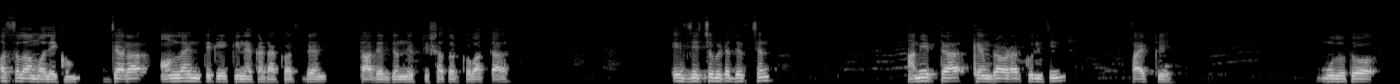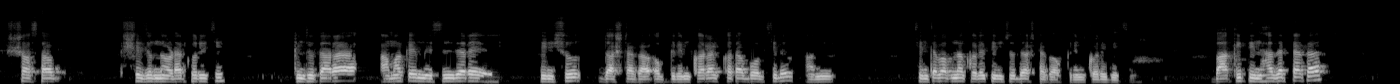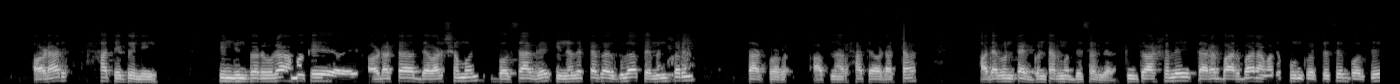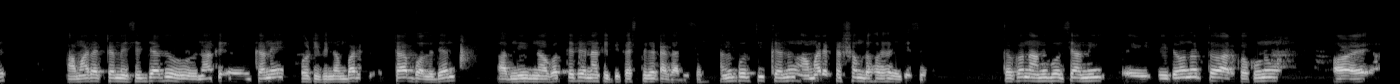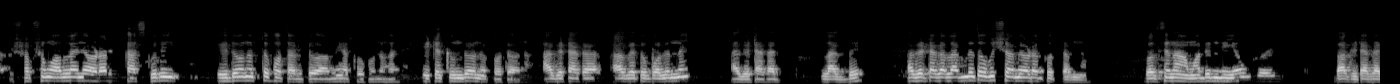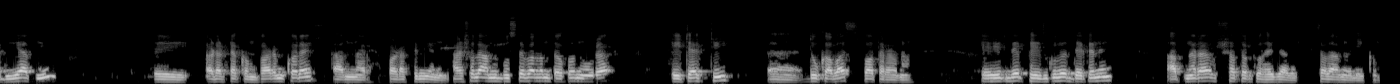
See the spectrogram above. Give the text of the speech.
আসসালামু আলাইকুম। যারা অনলাইন থেকে কেনাকাটা করবেন, তাদের জন্য একটি সতর্কবার্তা। এই যে ছবিটা দেখছেন, আমি একটা ক্যামেরা অর্ডার করেছি ফাইভ কে মূলত সস্তা সেজন্য অর্ডার করেছি। কিন্তু তারা আমাকে মেসেঞ্জারে তিনশো দশ টাকা অগ্রিম করার কথা বলছিল। আমি চিন্তা ভাবনা করে তিনশো দশ টাকা অগ্রিম করে দিয়েছি। বাকি তিন হাজার টাকা অর্ডার হাতে পেলে তিন দিন পরে ওরা আমাকে অর্ডারটা দেওয়ার সময় বলছে আগে তিন হাজার টাকা ওগুলো পেমেন্ট করেন, তারপর আপনার হাতে অর্ডারটা আধা ঘণ্টা, এক ঘণ্টার মধ্যে চলে যাবে কিন্তু আসলে তারা বারবার আমাকে ফোন করতেছে, বলছে আমার একটা মেসেজ যাবে ওনাকে ওখানে ওটিপি নাম্বারটা বলে দেন, আপনি নগদ থেকে নাকি বিকাশ থেকে টাকা দিচ্ছেন। আমি বলছি, কেন? আমার একটা সন্দেহ হয়ে গেছে। তখন আমি বলছি, আমি এই ধরনের তো আর কখনো সবসময় অনলাইনে অর্ডার কাজ করি এই ধরনের তো প্রতারিত আমি আর কখনো হয় না এটা কোন ধরনের প্রতারণা আগে টাকা, আগে তো বলেন নাই, আগে টাকা লাগবে। আগে টাকা লাগলে তো অবশ্যই আমি অর্ডার করতাম না। বলছে, না, আমাদের নিয়েও বাকি টাকা দিয়ে আপনি এই অর্ডারটা কনফার্ম করে আপনার প্রোডাক্ট নিয়ে নিন। আসলে আমি বুঝতে পারলাম তখন ওরা এটা একটি ধোঁকাবাজ প্রতারণা। এই পেজগুলো দেখে নিন আপনারা সতর্ক হয়ে যাবেন। সালাম আলাইকুম।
